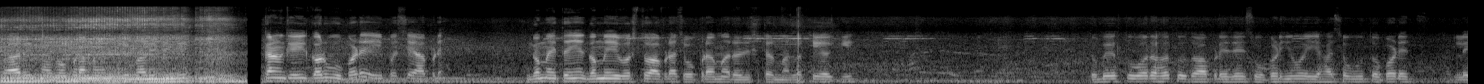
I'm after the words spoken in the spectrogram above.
તો આ રીતના ચોપડામાં એન્ટ્રી પાડી દીધી. કારણ કે એ કરવું પડે, એ પછી આપણે ગમે ત્યાં ગમે એ વસ્તુ આપણા ચોપડામાં, રજિસ્ટરમાં લખી શકીએ. તો બેસતું વર હતું, તો આપણે જે સોગડિયું હોય એ હાસવવું તો પડે જ. એટલે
